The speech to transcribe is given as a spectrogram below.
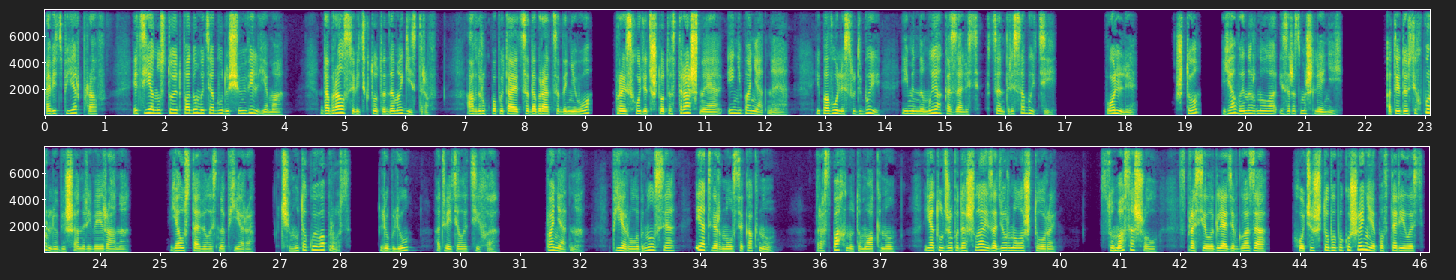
А ведь Пьер прав. Этьену стоит подумать о будущем Вильяма. Добрался ведь кто-то до магистров. А вдруг попытается добраться до него, происходит что-то страшное и непонятное. И по воле судьбы именно мы оказались в центре событий. Полли. Что? Я вынырнула из размышлений. А ты до сих пор любишь Анри Вейрана? Я уставилась на Пьера. К чему такой вопрос? «Люблю», — ответила тихо. «Понятно». Пьер улыбнулся и отвернулся к окну. Распахнутому окну. Я тут же подошла и задернула шторы. «С ума сошел?» — спросила, глядя в глаза. «Хочешь, чтобы покушение повторилось?»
